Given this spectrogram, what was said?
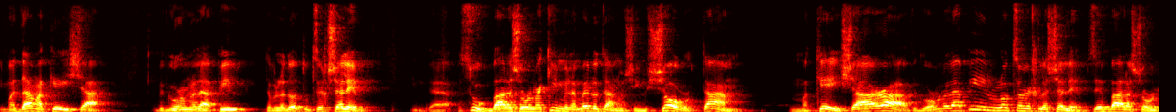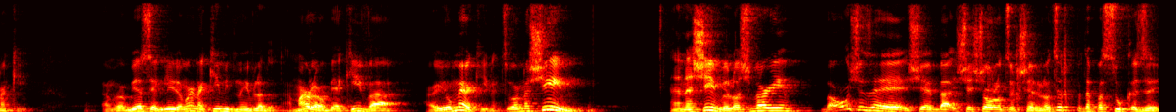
אם אדם מכה אישה וגורם לה להפיל את הוולדות, הוא צריך לשלם. הפסוק, בעל השור נקי מלמד אותנו שאם שור תם מכה אישה הרע וגורם לה להפיל, הוא לא צריך לשלם. זה בעל השור נקי. רבי יוסי הגליל אומר נקי מדמי ולדות. אמר לו רבי עקיבא, הרי הוא אומר כי ינצו אנשים, אנשים ולא שברים. ברור שזה, שבא, ששור לא צריך לשלם, לא צריך את הפסוק הזה.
